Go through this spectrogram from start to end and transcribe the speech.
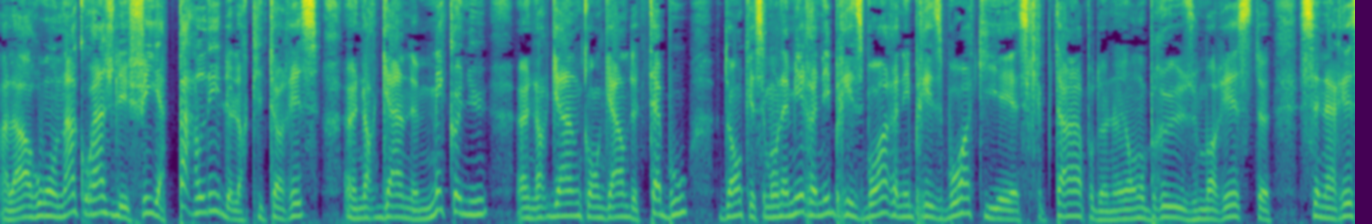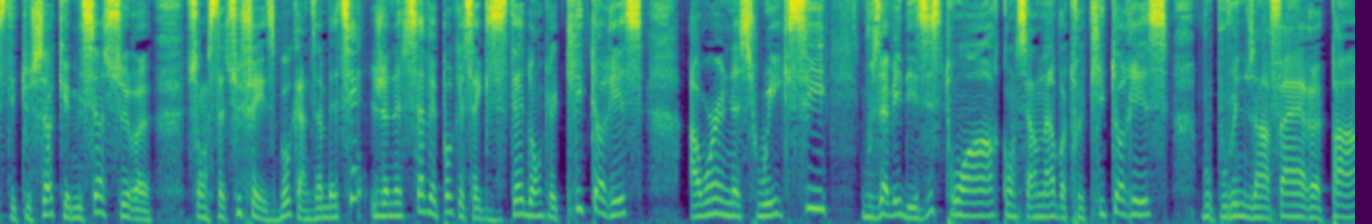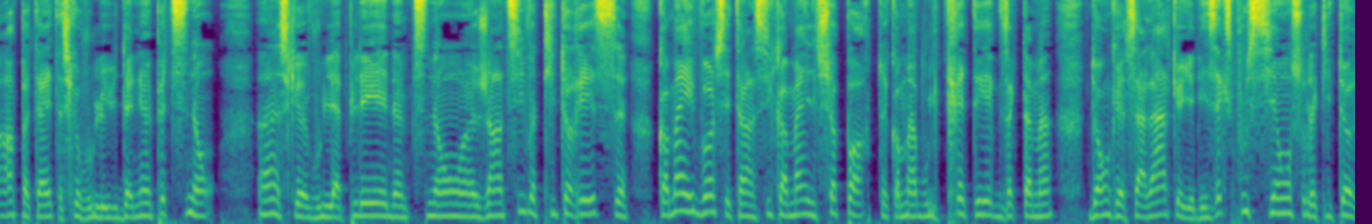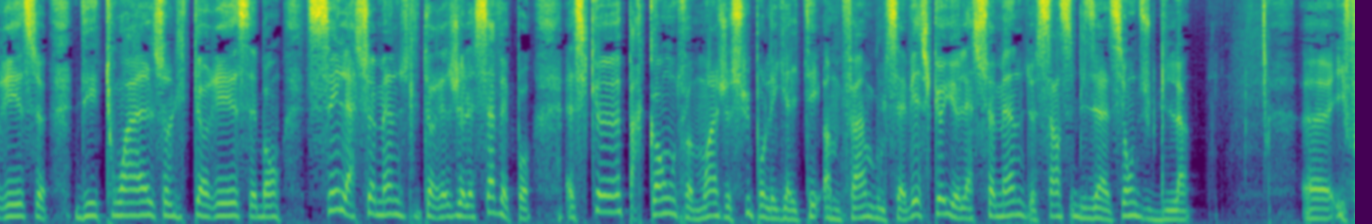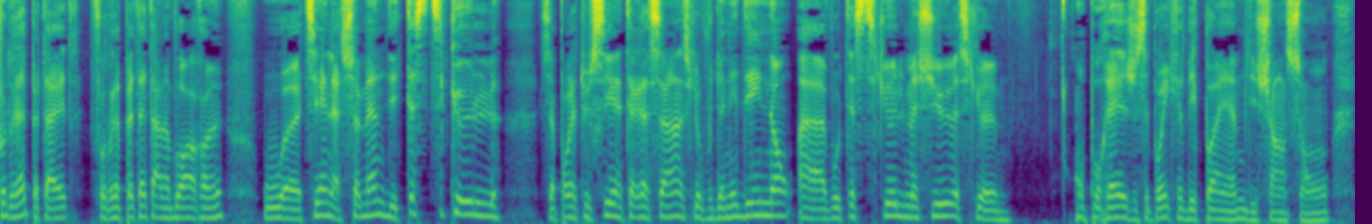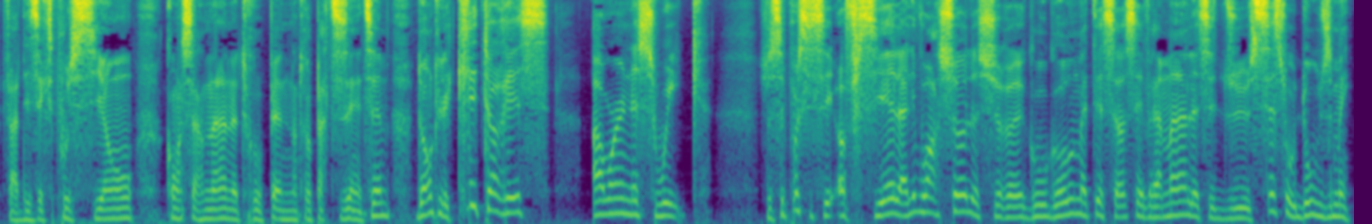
Alors, où on encourage les filles à parler de leur clitoris, un organe méconnu, un organe qu'on garde tabou. Donc, c'est mon ami René Brisebois, René Brisebois qui est scripteur pour de nombreux humoristes, scénaristes et tout ça, qui a mis ça sur euh, son statut Facebook en disant, ben tiens, je ne savais pas que ça existait. Donc, le Clitoris Awareness Week. Si vous avez des histoires concernant votre clitoris, vous pouvez nous en faire part peut-être. Est-ce que vous lui donnez un petit nom? Hein, Est-ce que vous l'appelez d'un petit nom euh, gentil, votre clitoris? Comment il va ces temps-ci? Comment il se porte? Comment vous le traitez exactement? Donc, euh, ça a l'air qu'il y a des expositions sur le clitoris, euh, des toiles sur le clitoris. Bon, c'est la semaine du clitoris. Je le savais pas. Est-ce que, par contre, moi, je suis pour l'égalité homme-femme, vous le savez, est-ce qu'il y a la semaine de sensibilisation du gland? Euh, il faudrait peut-être, faudrait peut-être en avoir un. Ou euh, tiens, la semaine des testicules, ça pourrait être aussi intéressant. Est-ce que vous donnez des noms à vos testicules, monsieur? Est-ce que on pourrait, je sais pas, écrire des poèmes, des chansons, faire des expositions concernant notre notre partie intime? Donc le clitoris Awareness Week. Je sais pas si c'est officiel. Allez voir ça sur euh, Google. Mettez ça. C'est vraiment, c'est du 6 au 12 mai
